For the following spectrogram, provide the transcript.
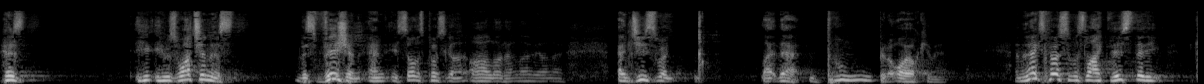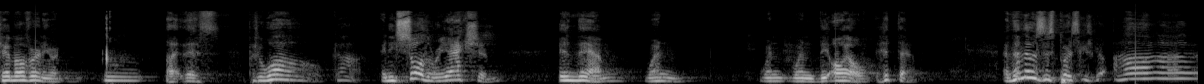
his, he, he was watching this, this vision and he saw this person going, Oh Lord, I love you, I love you. And Jesus went like that, boom, bit of oil came in. And the next person was like this, that he came over and he went, boom, like this. But whoa, God. And he saw the reaction in them when, when, when the oil hit them. And then there was this person who's going, ah,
